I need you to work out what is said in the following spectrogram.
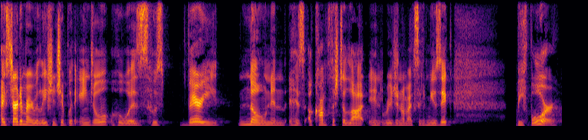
I started my relationship with Angel, who was who's very known and has accomplished a lot in regional Mexican music before.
